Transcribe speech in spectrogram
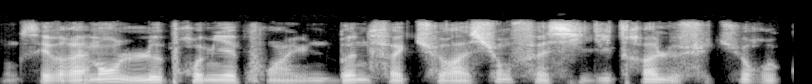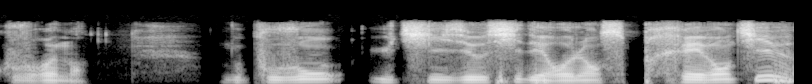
Donc c'est vraiment le premier point. Une bonne facturation facilitera le futur recouvrement. Nous pouvons utiliser aussi des relances préventives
